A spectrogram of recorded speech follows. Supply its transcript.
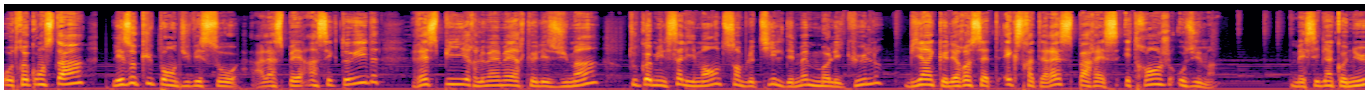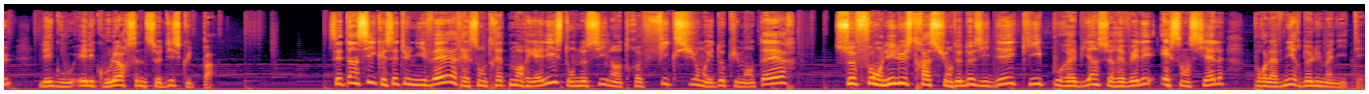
Autre constat, les occupants du vaisseau à l'aspect insectoïde respirent le même air que les humains, tout comme ils s'alimentent, semble-t-il, des mêmes molécules, bien que les recettes extraterrestres paraissent étranges aux humains. Mais c'est bien connu, les goûts et les couleurs, ça ne se discute pas. C'est ainsi que cet univers et son traitement réaliste, on oscille entre fiction et documentaire, se font l'illustration de deux idées qui pourraient bien se révéler essentielles pour l'avenir de l'humanité.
